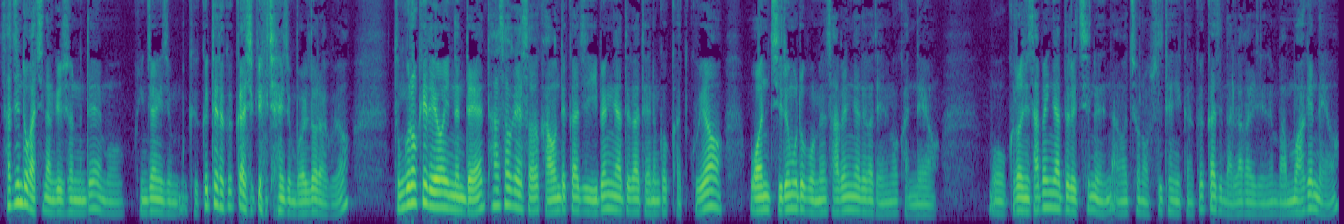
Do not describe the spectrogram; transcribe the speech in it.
사진도 같이 남겨주셨는데 뭐 굉장히 좀 그 끝에서 끝까지 굉장히 좀 멀더라고요. 둥그렇게 되어 있는데 타석에서 가운데까지 200야드가 되는 것 같고요. 원 지름으로 보면 400야드가 되는 것 같네요. 뭐 그러니 400야드를 치는 아마추어는 없을 테니까 끝까지 날아갈 리는 만무하겠네요.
